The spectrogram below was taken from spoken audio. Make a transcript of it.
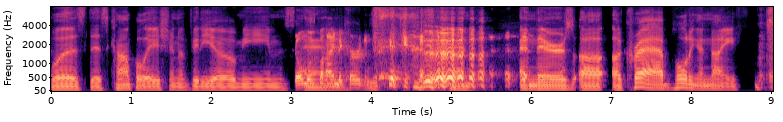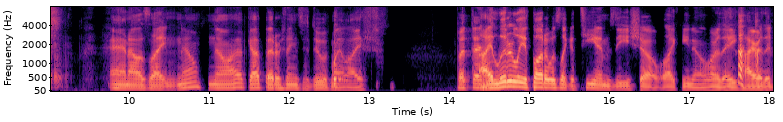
was this compilation of video memes. Don't look behind the curtain. and, and, there's a, a crab holding a knife and I was like, no, no, I've got better things to do with my life. But then I literally thought it was like a TMZ show, like you know, where they hire the,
